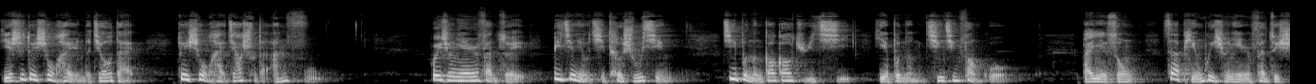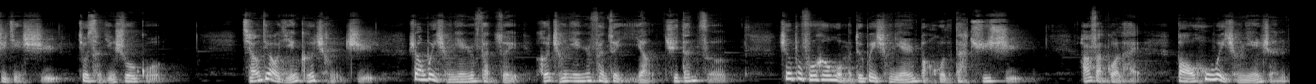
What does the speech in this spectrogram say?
也是对受害人的交代，对受害家属的安抚。未成年人犯罪毕竟有其特殊性，既不能高高举起，也不能轻轻放过。白岩松在评未成年人犯罪事件时就曾经说过，强调严格惩治，让未成年人犯罪和成年人犯罪一样去担责，这不符合我们对未成年人保护的大趋势。而反过来，保护未成年人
